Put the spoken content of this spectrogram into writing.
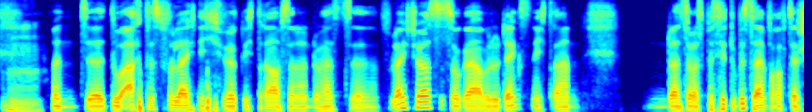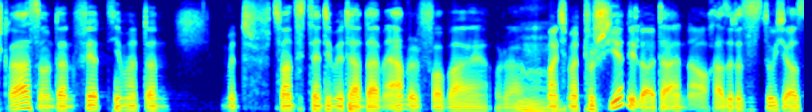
mhm. und äh, du achtest vielleicht nicht wirklich drauf, sondern du hast, äh, vielleicht hörst du es sogar, aber du denkst nicht dran, dass da was passiert. Du bist einfach auf der Straße und dann fährt jemand dann mit 20 Zentimeter an deinem Ärmel vorbei oder mhm. manchmal touchieren die Leute einen auch. Also das ist durchaus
